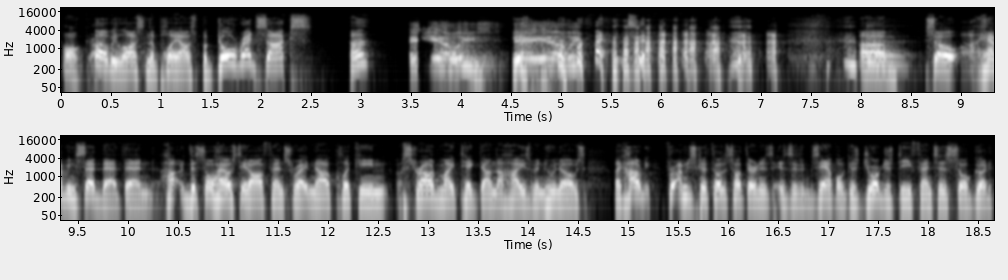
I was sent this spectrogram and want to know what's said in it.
Oh God. Oh, we lost in the playoffs, but go Red Sox. Huh? AL East, AL East. Um, so, uh, having said that, then how, this Ohio State offense right now clicking. Stroud might take down the Heisman. Who knows? Like, how? Do, for, I'm just going to throw this out there as, as an example because Georgia's defense is so good.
